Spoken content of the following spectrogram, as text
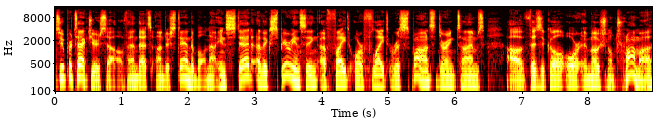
to protect yourself, and that's understandable. Now, instead of experiencing a fight or flight response during times of physical or emotional trauma,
